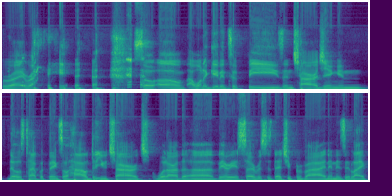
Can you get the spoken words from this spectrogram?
right, right. so um, I want to get into fees and charging and those type of things. So how do you charge? What are the uh, various services that you provide, and is it like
